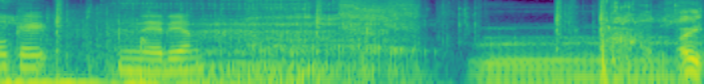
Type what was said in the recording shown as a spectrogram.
OK. Ned igjen. Oi!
